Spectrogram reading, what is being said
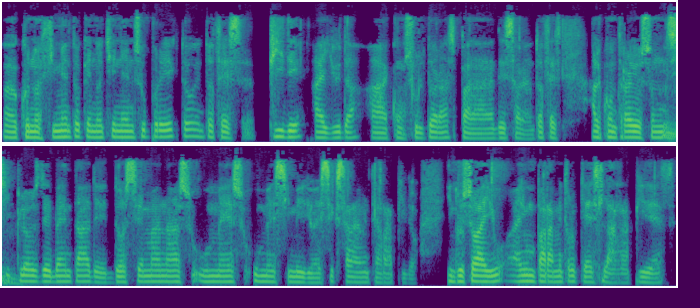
uh, conocimiento que no tiene en su proyecto, entonces pide ayuda a consultoras para desarrollar. Entonces, al contrario, son mm. ciclos de venta de dos semanas, un mes, un mes y medio. Es extremadamente rápido. Incluso hay, hay un parámetro que es la rapidez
